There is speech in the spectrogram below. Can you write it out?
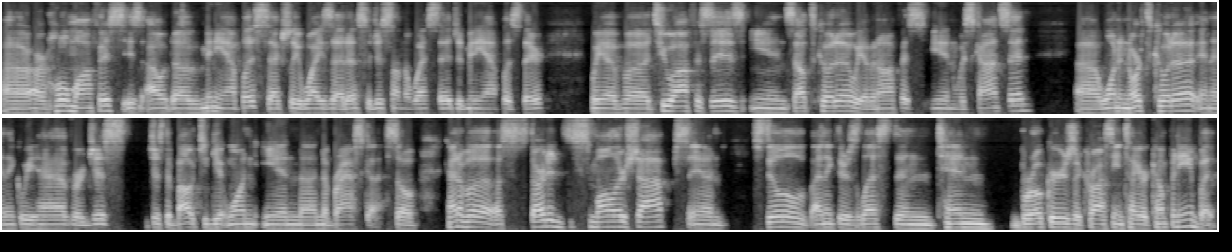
Uh, our home office is out of Minneapolis, actually Wayzata, so just on the west edge of Minneapolis there. We have uh, two offices in South Dakota. We have an office in Wisconsin, uh, one in North Dakota, and I think we have or just just about to get one in uh, Nebraska. So kind of a, a, started smaller shops, and still I think there's less than ten brokers across the entire company, but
